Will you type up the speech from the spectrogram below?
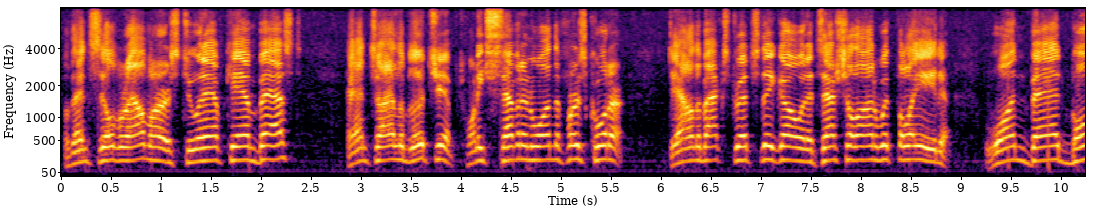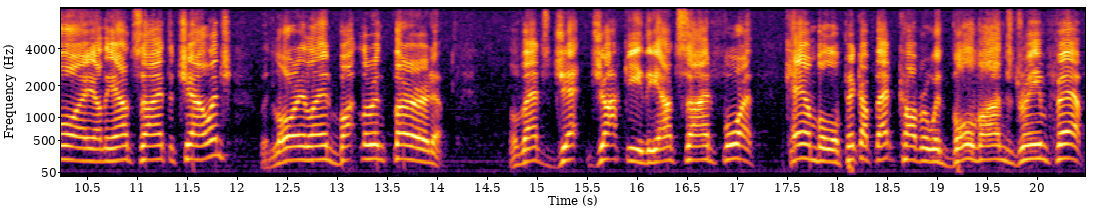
Well, then Silver Almahurst, two and a half Cambest. And Tyler Blue Chip, 27 and 1 the first quarter. Down the back stretch they go, and it's Echelon with the lead. One bad boy on the outside to challenge, with Lori Land Butler in third. Well, that's Jet Jockey, the outside fourth. Campbell will pick up that cover with Bulvan's Dream fifth.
